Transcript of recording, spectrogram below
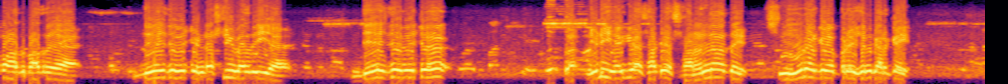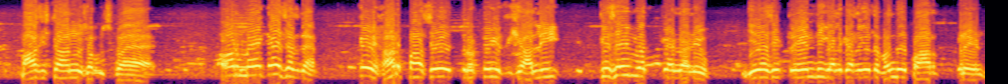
ਪਾਤ ਵਧ ਰਿਹਾ ਹੈ ਦੇਸ਼ ਦੇ ਵਿੱਚ ਇੰਡਸਟਰੀ ਵਧ ਰਹੀ ਹੈ। ਦੇਸ਼ ਦੇ ਵਿੱਚ ਜਿਹੜੀ ਹੈਗੀ ਆ ਸਾਡੇ ਸਰਹੱਦਾਂ ਤੇ ਸੰਦੂਰ ਵਰਗੇ ਆਪਰੇਸ਼ਨ ਕਰਕੇ ਪਾਕਿਸਤਾਨ ਨੂੰ ਸਭ ਸਿਖਾਇਆ ਹੈ। ਔਰ ਮੈਂ ਕਹਿ ਸਕਦਾ ਕਿ ਹਰ ਪਾਸੇ ਤਰੱਕੀ, ਖੁਸ਼ਹਾਲੀ ਕਿਸੇ ਵੀ ਵਕਤ ਕਹਿ ਲਿਓ ਜੇ ਅਸੀਂ ਟ੍ਰੇਨ ਦੀ ਗੱਲ ਕਰ ਲਈਏ ਤਾਂ ਵੰਦੇ ਭਾਰਤ ਟ੍ਰੇਨ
